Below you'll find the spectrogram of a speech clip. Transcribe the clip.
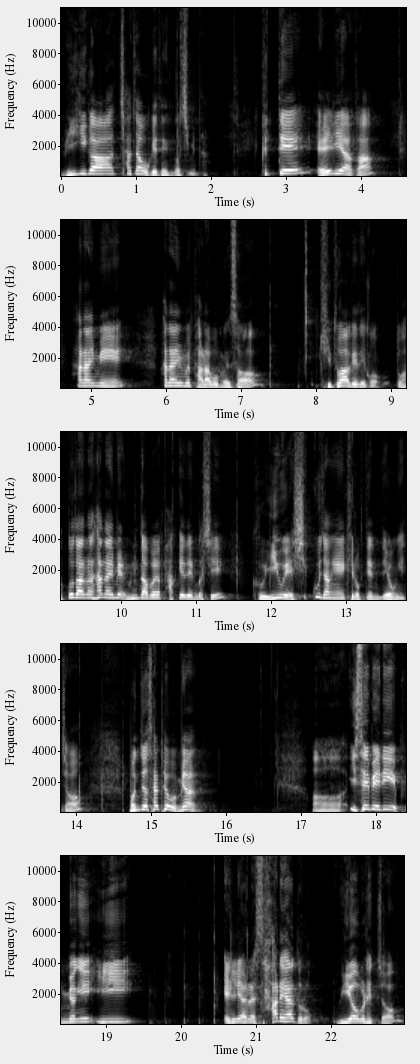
위기가 찾아오게 된 것입니다. 그때 엘리야가 하나님의 하나님을 바라보면서 기도하게 되고 또 또 다른 하나님의 응답을 받게 된 것이 그 이후에 19장에 기록된 내용이죠. 먼저 살펴보면 어, 이세벨이 분명히 이 엘리야를 살해하도록 위협을 했죠.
